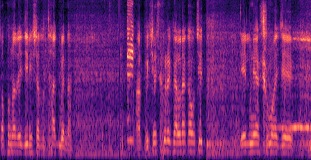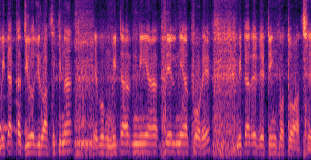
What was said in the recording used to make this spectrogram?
তখন আর এই জিনিসটা তো থাকবে না। আর বিশেষ করে খেয়াল রাখা উচিত, তেল নেওয়ার সময় যে মিটারটা জিরো জিরো আছে কিনা এবং মিটার নিয়ে, তেল নেওয়ার পরে মিটারের রেটিং কত আছে।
